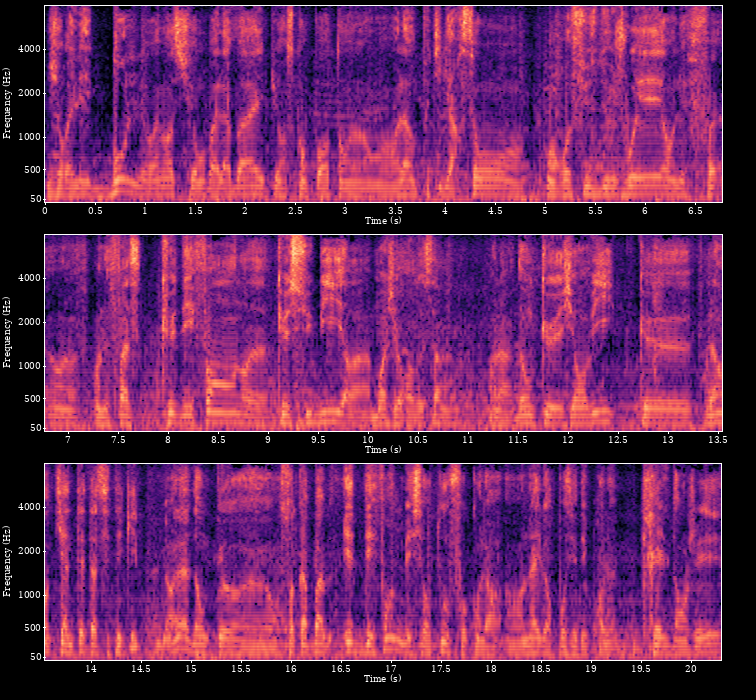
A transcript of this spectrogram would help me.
J'aurais les boules, vraiment, si on va là-bas et puis on se comporte en, voilà, en petit garçon. On refuse de jouer, on ne, fasse que défendre, que subir. Moi, j'ai horreur de ça. hein. Donc, euh, j'ai envie que voilà, on tienne tête à cette équipe. Voilà, donc euh, on soit capable et de défendre, mais surtout il faut qu'on aille leur poser des problèmes, créer le danger.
